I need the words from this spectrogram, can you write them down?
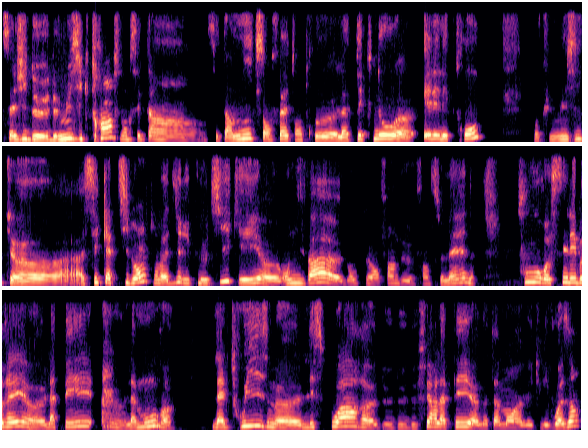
Il s'agit de, musique trans, donc c'est un, mix en fait entre la techno et l'électro. Donc une musique assez captivante, on va dire hypnotique, et on y va donc en fin de semaine pour célébrer la paix, l'amour l'altruisme, euh, l'espoir euh, de, faire la paix, euh, notamment avec les voisins,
